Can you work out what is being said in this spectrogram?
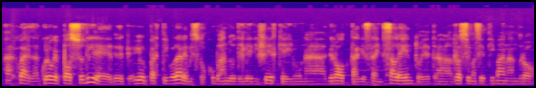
Ah, guarda, quello che posso dire, io in particolare mi sto occupando delle ricerche in una grotta che sta in Salento e tra la prossima settimana andrò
